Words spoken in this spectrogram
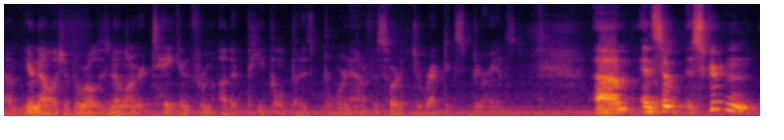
Um, your knowledge of the world is no longer taken from other people, but is born out of a sort of direct experience. Um, and so Scruton,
